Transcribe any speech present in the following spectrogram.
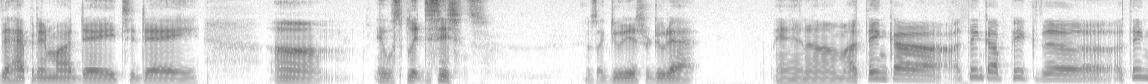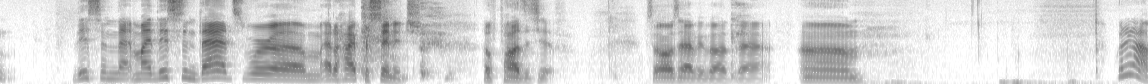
that happened in my day today, um, it was split decisions. It was like do this or do that, and um, I think uh, I think I picked the I think this and that my this and that's were um, at a high percentage of positive, so I was happy about that. Um, what did I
